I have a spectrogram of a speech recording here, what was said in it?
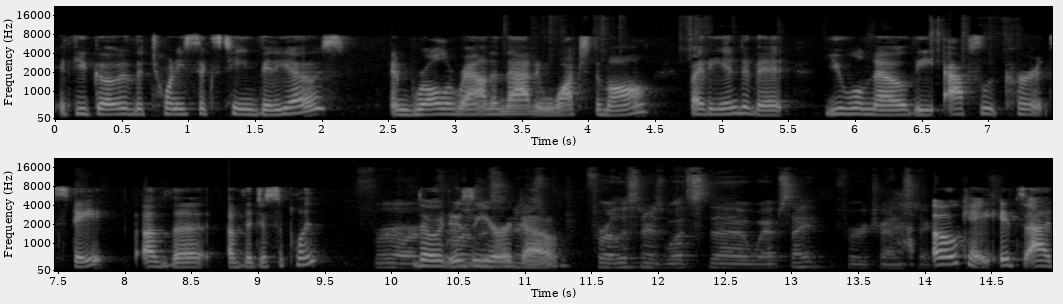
if you go to the 2016 videos and roll around in that and watch them all, by the end of it, you will know the absolute current state of the of the discipline. Our, though it is a year ago. For our listeners, what's the website for TransTech? Okay, it's uh,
